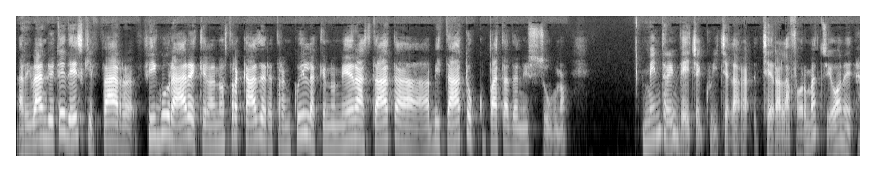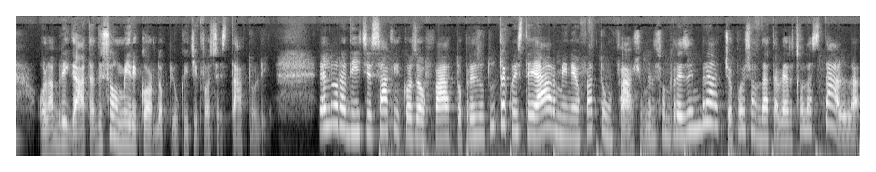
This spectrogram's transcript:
arrivando i tedeschi far figurare che la nostra casa era tranquilla, che non era stata abitata, occupata da nessuno. Mentre invece qui c'era la formazione o la brigata, adesso non mi ricordo più chi ci fosse stato lì. E allora dice, sa che cosa ho fatto? Ho preso tutte queste armi, ne ho fatto un fascio, me le sono prese in braccio, poi sono andata verso la stalla,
